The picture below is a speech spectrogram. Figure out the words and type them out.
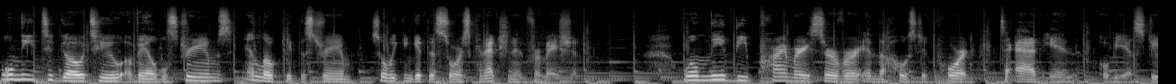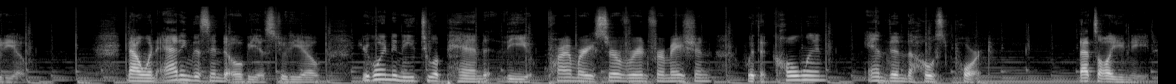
we'll need to go to available streams and locate the stream so we can get the source connection information. We'll need the primary server in the hosted port to add in OBS Studio. Now when adding this into OBS Studio, you're going to need to append the primary server information with a colon and then the host port. That's all you need.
